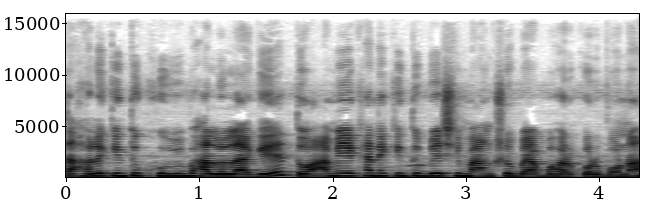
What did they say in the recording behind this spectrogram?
তাহলে কিন্তু খুবই ভালো লাগে। তো আমি এখানে কিন্তু বেশি মাংস ব্যবহার করব না।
